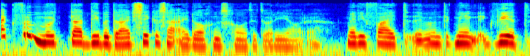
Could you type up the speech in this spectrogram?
Ek vermoed dat die bedryf seker sy uitdagings gehad het oor die jare. Met die feit want ek meen ek weet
